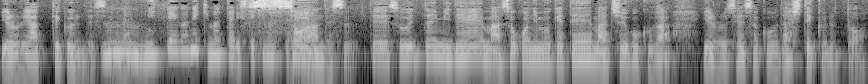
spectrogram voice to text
い。ろいろやっていくんですよね、はい日程がね決まったりしてきましたね。そうなんです。でそういった意味で、まあ、そこに向けて、まあ、中国がいろいろ政策を出してくると、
